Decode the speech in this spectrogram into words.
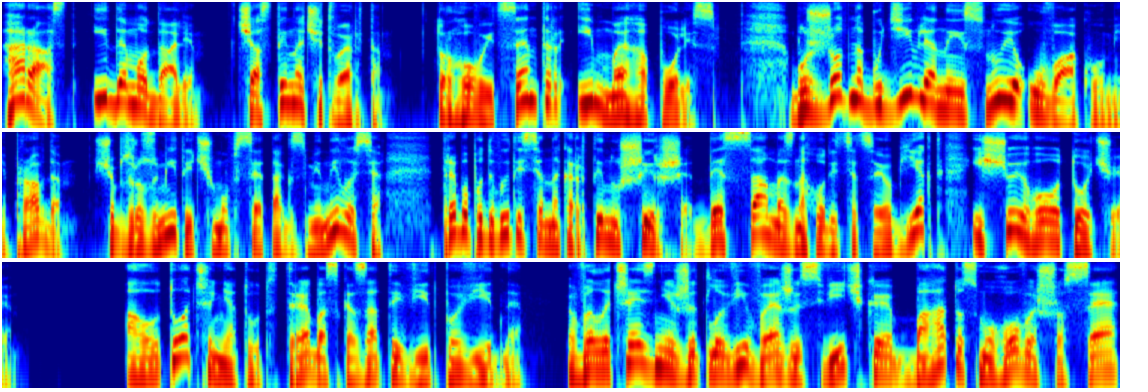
Гаразд, ідемо далі. Частина четверта. Торговий центр і мегаполіс. Бо жодна будівля не існує у вакуумі, правда? Щоб зрозуміти, чому все так змінилося, треба подивитися на картину ширше, де саме знаходиться цей об'єкт і що його оточує. А оточення тут, треба сказати, відповідне. Величезні житлові вежі свічки, багатосмугове шосе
